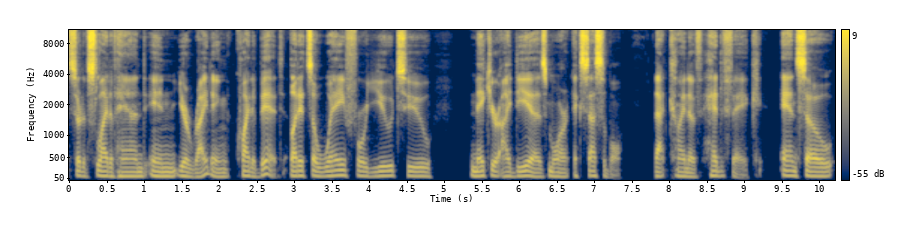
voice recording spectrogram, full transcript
sort of sleight of hand in your writing quite a bit, but it's a way for you to make your ideas more accessible, that kind of head fake. And so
